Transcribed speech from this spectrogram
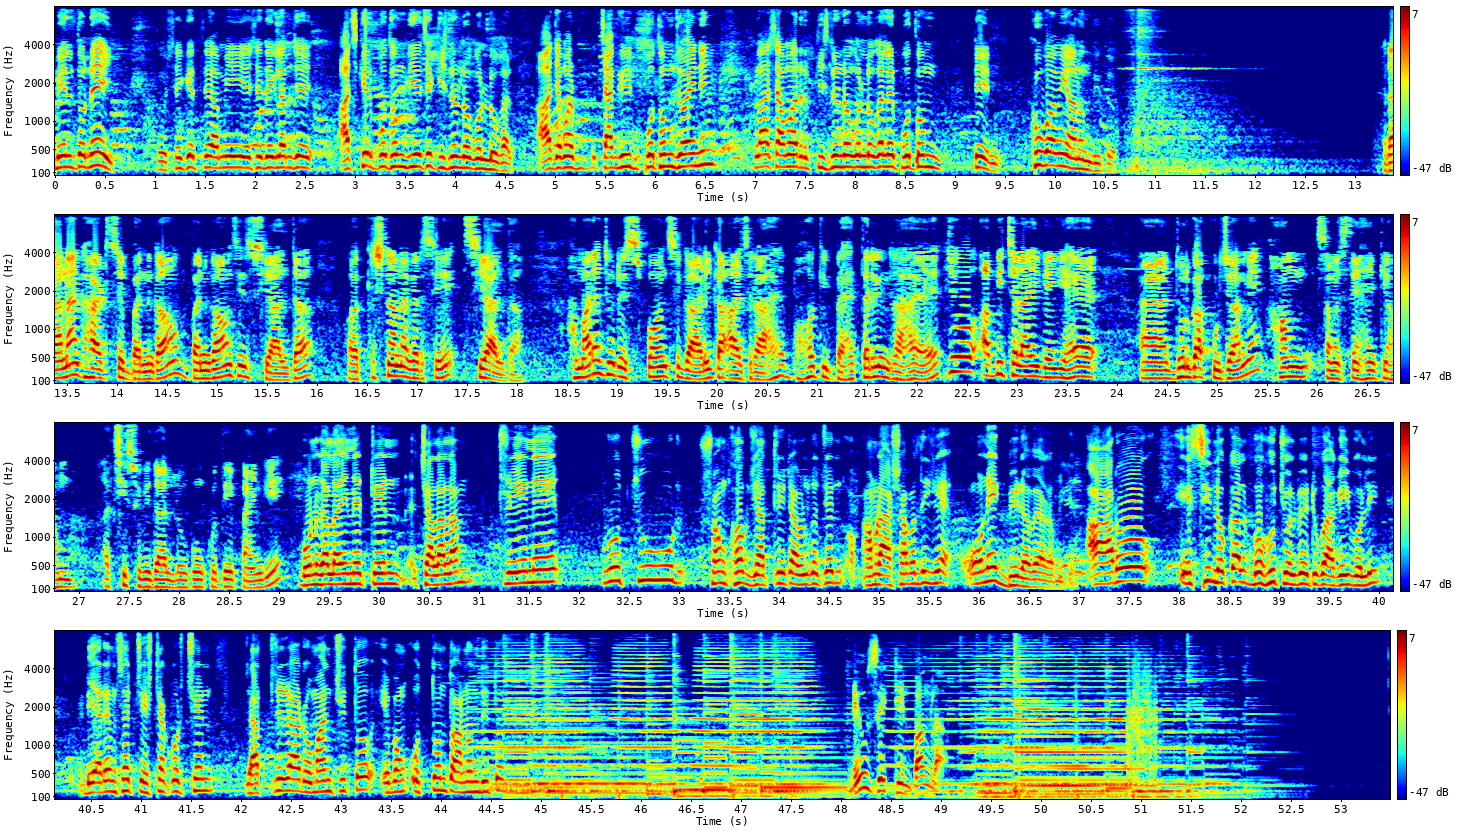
মেল তো নেই। তো সেক্ষেত্রে আমি এসে দেখলাম যে আজকের প্রথম দিয়েছে কৃষ্ণনগর লোকাল আজ আমার চাকরির প্রথম জয়েনিং প্লাস আমার কৃষ্ণনগর লোকালের প্রথম ট্রেন খুব আমি আনন্দিত। रानाघाट से बनगांव बनगांव से सियालदा और कृष्णानगर से सियालदा हमारा जो रिस्पांस गाड़ी का आज रहा है बहुत ही बेहतरीन रहा है जो अभी चलाई गई है अ, दुर्गा पूजा में हम समझते हैं कि हम अच्छी सुविधा लोगों को दे पाएंगे বনগা লাইনের ট্রেন চালালাম ট্রেনে প্রচুর সংখ্যক যাত্রী ট্রাভেল করছেন আমরা আশাবাদী যে অনেক ভিড় হবে আগামীতে আরও এসি লোকাল বহু চলবে এটুকু আগেই বলি ডিআরএম স্যার চেষ্টা করছেন যাত্রীরা রোমাঞ্চিত এবং অত্যন্ত আনন্দিত। News eighteen Bangla.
